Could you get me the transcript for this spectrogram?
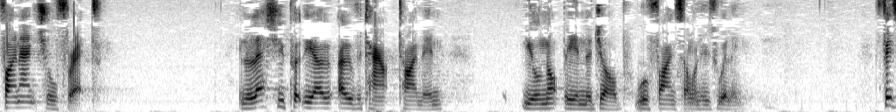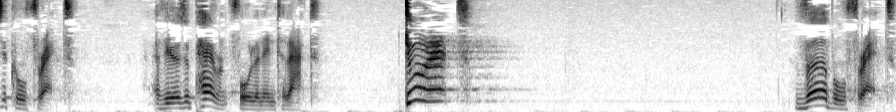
financial threat. Unless you put the overtime in, you'll not be in the job. We'll find someone who's willing. Physical threat. Have you, as a parent, fallen into that? Do it! Verbal threat.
